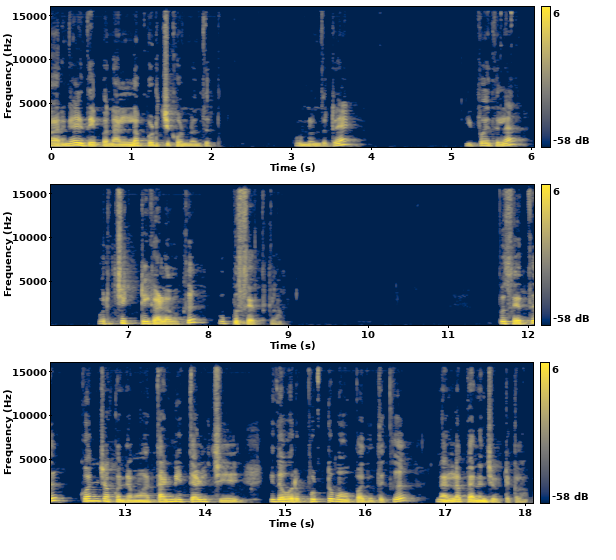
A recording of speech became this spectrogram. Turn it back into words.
பாருங்கள் இதை இப்போ நல்லா பொடிச்சு கொண்டு வந்துட்டு கொண்டு வந்துட்டேன். இப்போ இதில் ஒரு சிட்டிக அளவுக்கு உப்பு சேர்த்துக்கலாம். உப்பு சேர்த்து கொஞ்சம் கொஞ்சமாக தண்ணி தெளித்து இதை ஒரு புட்டு மாவு பதத்துக்கு நல்லா பிணைஞ்சு விட்டுக்கலாம்.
